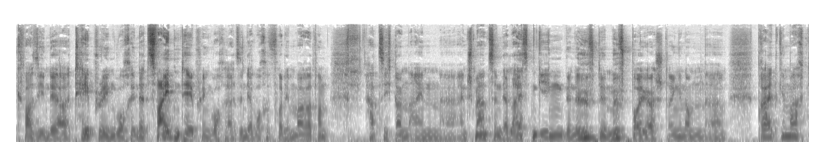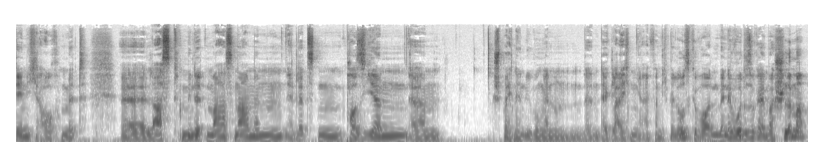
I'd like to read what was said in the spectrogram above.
quasi in der Tapering Woche in der zweiten Tapering Woche also in der Woche vor dem Marathon hat sich dann ein, äh, ein Schmerz in der Leistengegend in der Hüfte im Hüftbeuger streng genommen äh, breit gemacht den ich auch mit äh, Last Minute Maßnahmen äh, letzten Pausieren ähm, entsprechenden Übungen und dergleichen einfach nicht mehr losgeworden bin. Der wurde sogar immer schlimmer,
